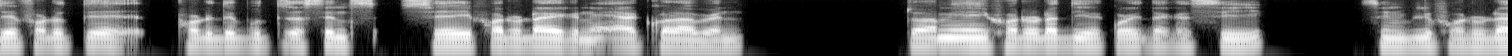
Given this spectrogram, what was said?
যে ফটোতে ফটো দিয়ে ঘুরতে যাচ্ছেন সেই ফটোটা এখানে অ্যাড করাবেন। তো আমি এই ফটোটা দিয়ে করে দেখাচ্ছি। সিম্পলি ফটোটা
